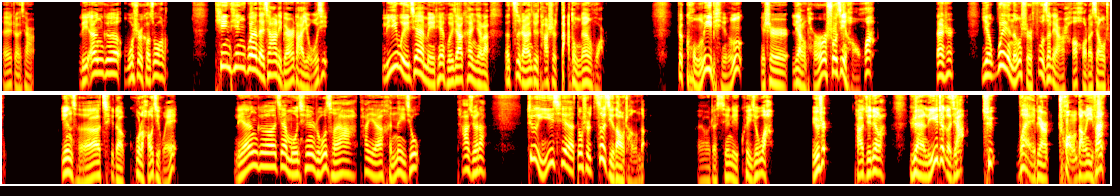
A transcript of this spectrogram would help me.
哎，这下李安哥无事可做了，天天关在家里边打游戏。李伟健每天回家看见了，自然对他是大动肝火。这孔丽萍。也是两头说尽好话，但是也未能使父子俩好好的相处，因此气得哭了好几回。连哥见母亲如此啊，他也很内疚，他觉得这一切都是自己造成的，哎呦，这心里愧疚啊。于是他决定了远离这个家，去外边闯荡一番。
